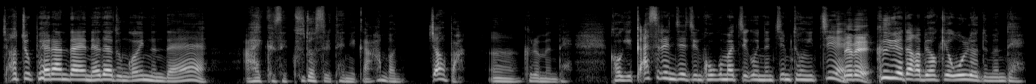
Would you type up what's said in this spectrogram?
저쪽 베란다에 내다 둔 거 있는데. 아이 그새 굳었을 테니까 한번 쪄봐. 응 그러면 돼. 거기 가스레인지에 지금 고구마 찌고 있는 찜통 있지? 네네. 그 위에다가 몇 개 올려두면 돼.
